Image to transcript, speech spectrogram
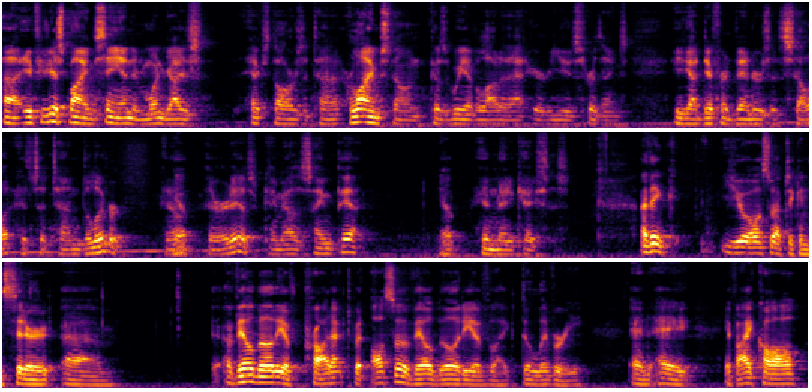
Uh, if you're just buying sand and one guy's X dollars a ton, or limestone, because we have a lot of that here used for things, you got different vendors that sell it. It's a ton delivered. You know, Yep. there it is. Came out of the same pit Yep. in many cases. I think you also have to consider um, availability of product, but also availability of like delivery. And hey, if I call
